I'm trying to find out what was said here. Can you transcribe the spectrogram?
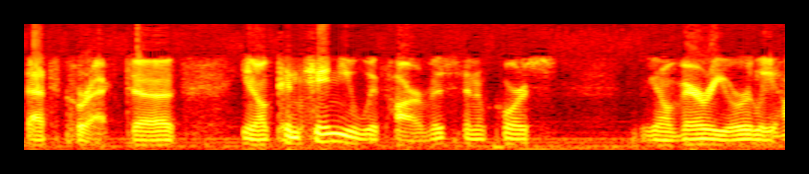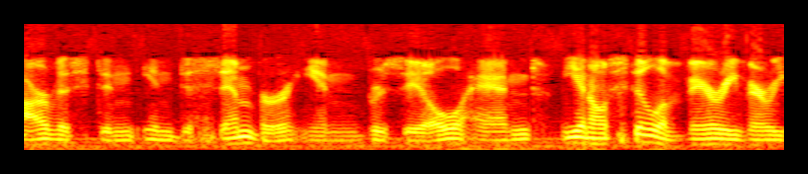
That's correct. Uh, you know, continue with harvest, and of course, you know, very early harvest in in December in Brazil, and you know, still a very very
